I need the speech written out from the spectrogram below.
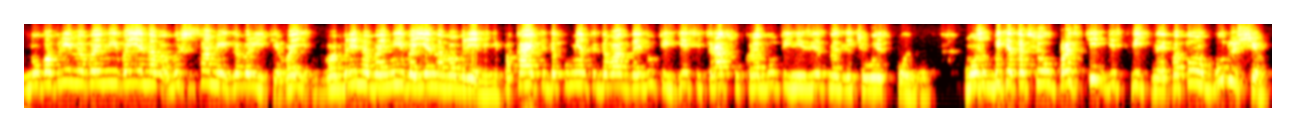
Ну, во время войны военного, вы же сами говорите, во, во время войны военного времени, пока эти документы до вас дойдут, их 10 раз украдут и неизвестно для чего используют. Может быть, это все упростить действительно, и потом в будущем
